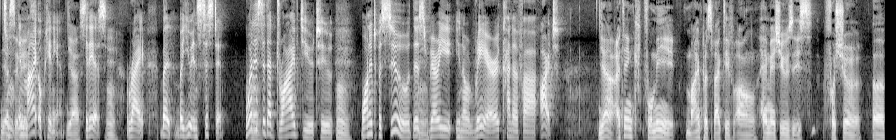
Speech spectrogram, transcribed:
Yes, to, it in is. my opinion. Yes. it is. Mm. Right. But but you insisted. What mm. is it that drove you to wanting to pursue this very you know rare kind of uh, art. Yeah, I think for me, my perspective on handmade shoes is for sure a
